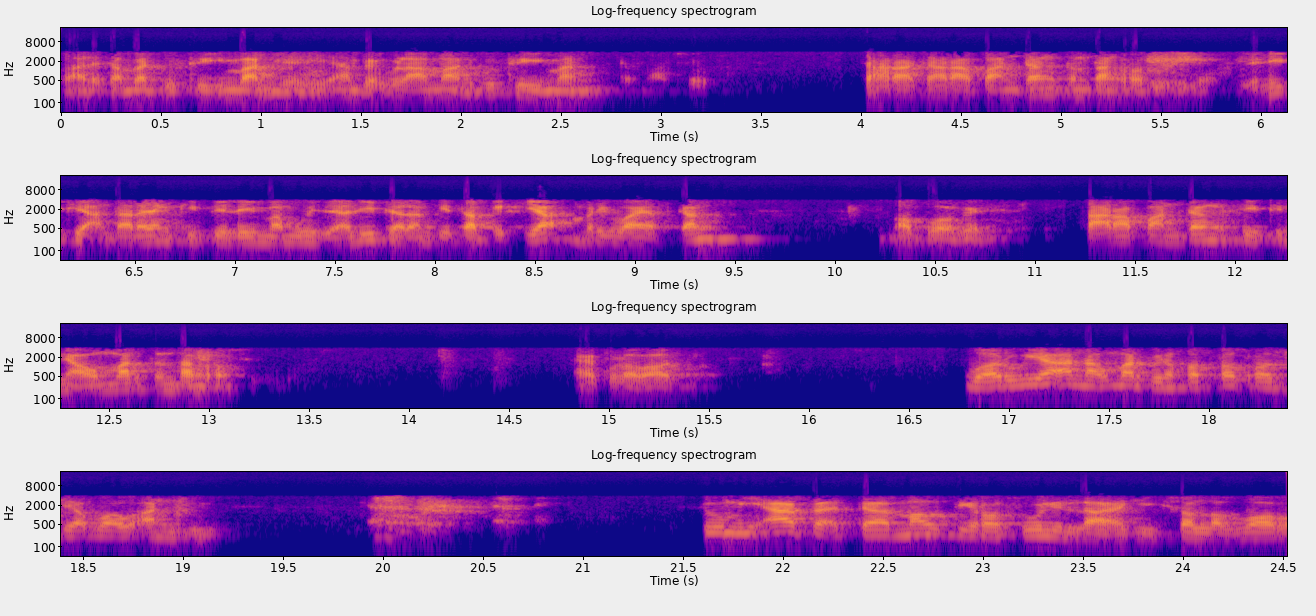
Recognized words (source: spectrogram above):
Ada sampai kudu iman, jadi sampai ulama kudu iman termasuk cara-cara pandang tentang Rasulullah. Jadi di antara yang dipilih Imam Ghazali dalam kitab Ikhya meriwayatkan apa guys? Cara pandang Sayyidina Umar tentang Rasulullah. Eh, pulau Waruya anak Umar bin Khattab radhiyallahu anhu. Tumi'a ba'da mauti Rasulillah sallallahu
